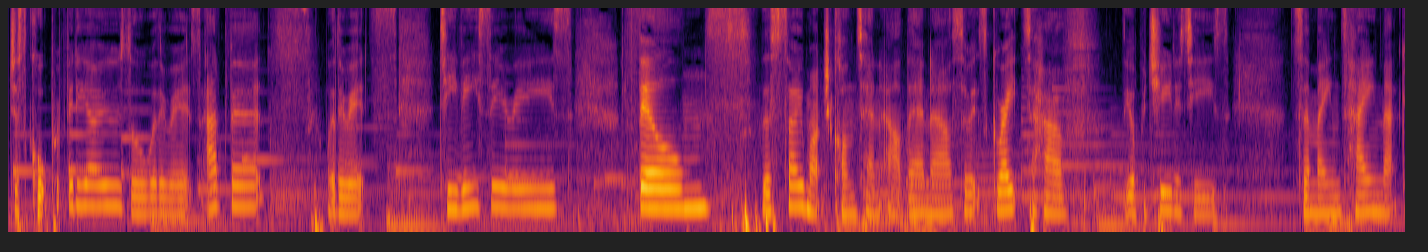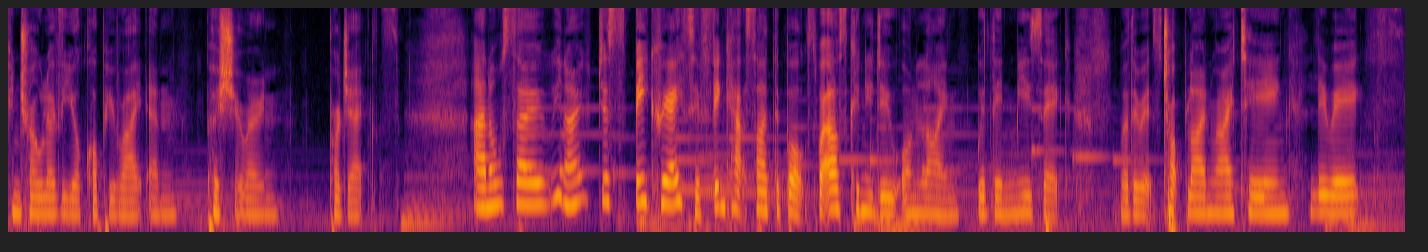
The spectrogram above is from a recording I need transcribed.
just corporate videos or whether it's adverts, whether it's TV series, films. There's so much content out there now, so it's great to have the opportunities to maintain that control over your copyright and push your own projects. And also, you know, just be creative, think outside the box. What else can you do online within music? Whether it's top line writing, lyrics,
